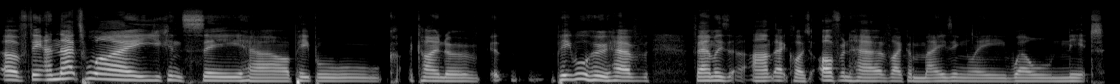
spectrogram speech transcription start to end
of thing, and that's why you can see how people kind of people who have families that aren't that close often have like amazingly well knit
